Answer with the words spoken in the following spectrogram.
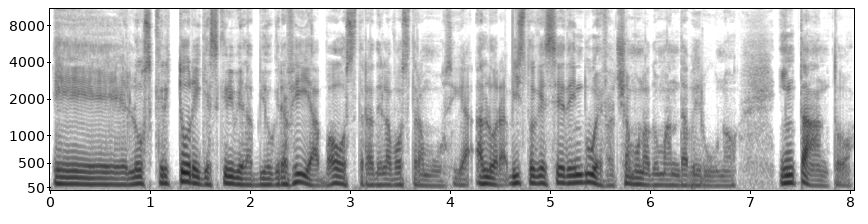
e lo scrittore che scrive la biografia vostra, della vostra musica. Allora, visto che siete in due, facciamo una domanda per uno. Intanto,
